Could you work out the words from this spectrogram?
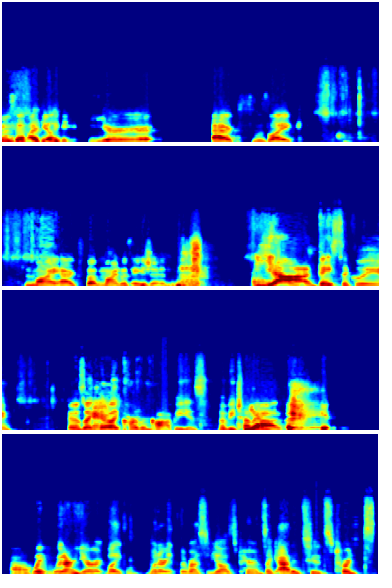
no, Steph, I feel like your ex was like my ex, but mine was Asian. yeah, basically. It was like they're like carbon copies of each other. yeah. Wait, what are your like what are the rest of y'all's parents like attitudes towards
